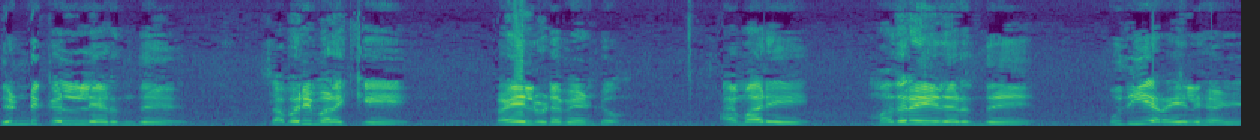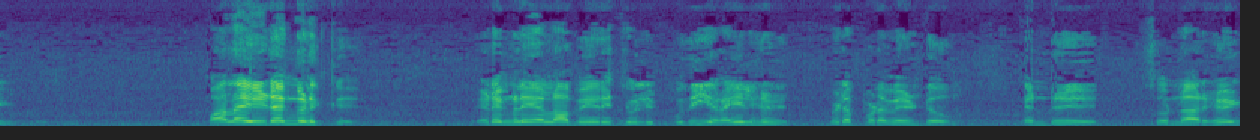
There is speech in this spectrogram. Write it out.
திண்டுக்கல்லில் இருந்து சபரிமலைக்கு ரயில் விட வேண்டும். அது மாதிரி மதுரையிலிருந்து புதிய ரயில்கள் பல இடங்களுக்கு இடங்களை எல்லாம் பெயரை சொல்லி புதிய ரயில்கள் விடப்பட வேண்டும் என்று சொன்னார்கள்.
